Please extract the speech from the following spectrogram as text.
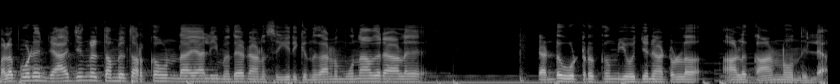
പലപ്പോഴും രാജ്യങ്ങൾ തമ്മിൽ തർക്കമുണ്ടായാൽ ഈ മെത്തേഡാണ് സ്വീകരിക്കുന്നത്. കാരണം മൂന്നാമതൊരാൾ രണ്ട് കൂട്ടർക്കും യോജ്യനായിട്ടുള്ള ആൾ കാണണമെന്നില്ല.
